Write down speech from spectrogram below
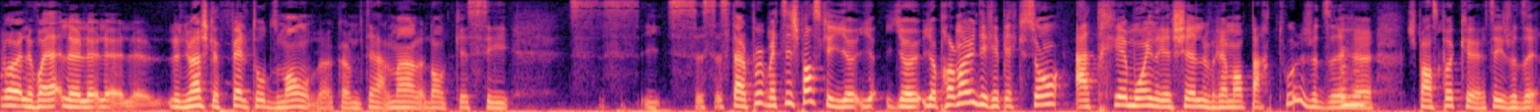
Ouais, le, voya- le, le, le, le, le nuage qui fait le tour du monde, là, comme littéralement. là. donc, c'est. c'est- C'est un peu. Mais tu sais, je pense qu'il y a, y, y, y probablement eu des répercussions à très moindre échelle vraiment partout. là. Je veux dire, Mhm. euh, je pense pas que. Tu sais, je veux dire,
